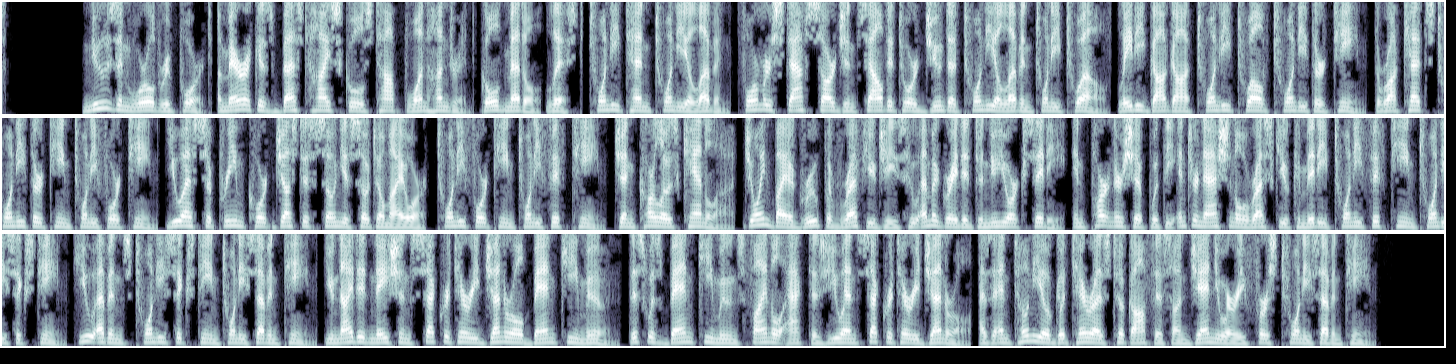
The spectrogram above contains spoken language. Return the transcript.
News and World Report America's Best High Schools Top 100 Gold Medal List 2010-2011 Former Staff Sergeant Salvatore Giunta 2011-2012 Lady Gaga 2012-2013 The Rockettes 2013-2014 US Supreme Court Justice Sonia Sotomayor 2014-2015 Giancarlos Canella joined by a group of refugees who emigrated to New York City in partnership with the International Rescue Committee 2015-2016 Hugh Evans 2016 2016–2017, United Nations Secretary-General Ban Ki-moon. This was Ban Ki-moon's final act as UN Secretary-General, as Antonio Guterres took office on January 1, 2017.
